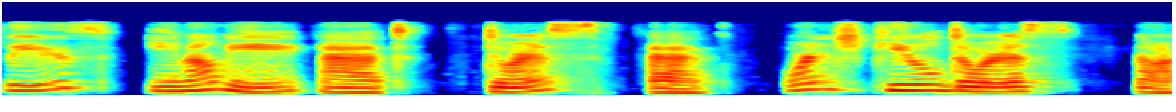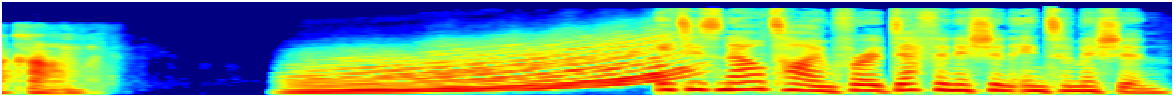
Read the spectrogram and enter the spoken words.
please email me at doris at orangepeeldoris.com. It is now time for a definition intermission.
